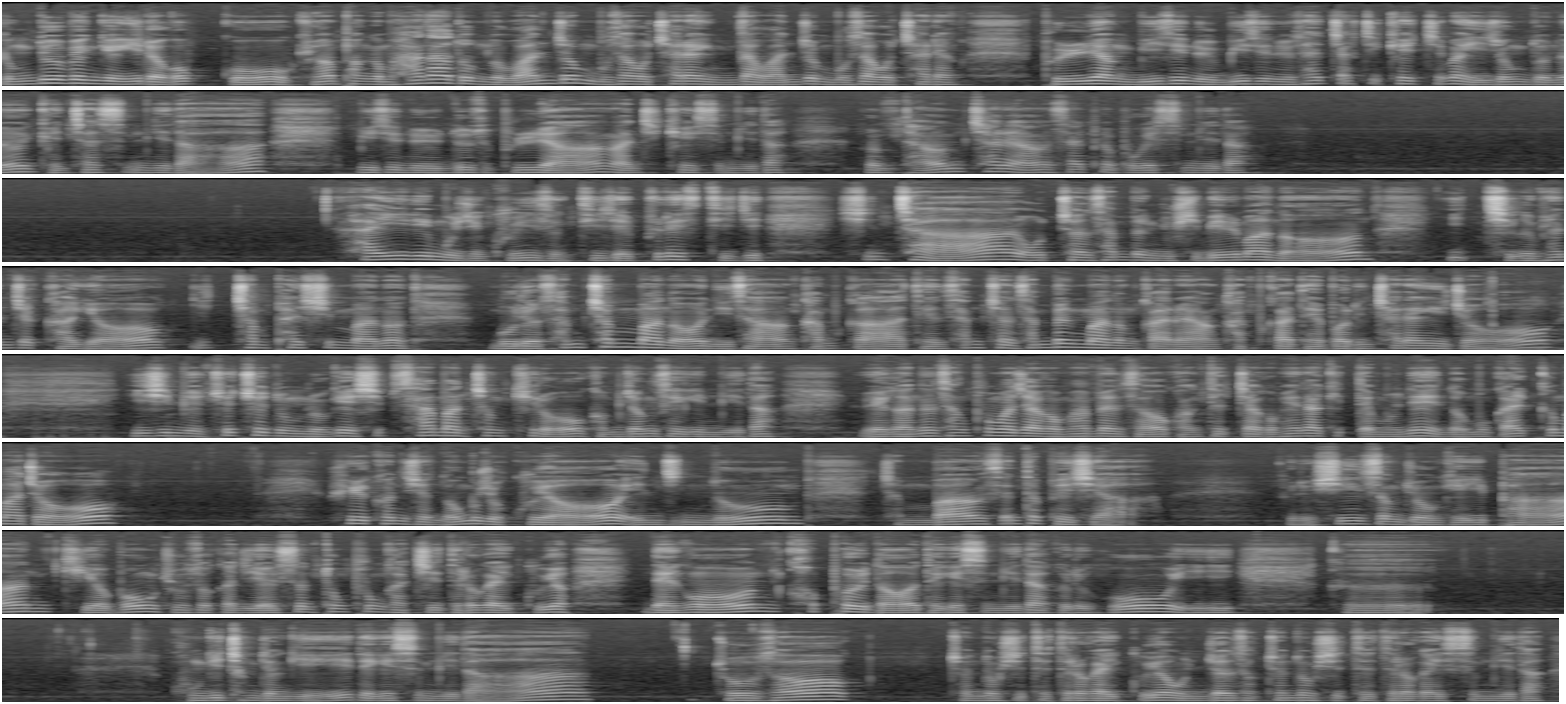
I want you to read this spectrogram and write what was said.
용도 변경 이력 없고 교환 판금 하나도 없는 완전 무사고 차량입니다. 완전 무사고 차량. 불량 미세누 미세누 살짝 찍혀 있지만 이 정도는 괜찮습니다. 미세누 누수 불량 안 찍혀 있습니다. 그럼 다음 차량 살펴보겠습니다. 하이리무진 9인승 디젤 프레스티지 신차 5,361만원 이 지금 현재 가격 2,080만원 무려 3천만원 이상 감가된 3,300만원가량 감가돼버린 차량이죠 20년 최초 등록에 14만 1000km 검정색입니다. 외관은 상품화 작업하면서 광택 작업 해놨기 때문에 너무 깔끔하죠. 휠 컨디션 너무 좋고요. 엔진룸, 전방 센터페시아, 그리고 시인성 좋은 계기판, 기어봉, 조소까지 열선 통풍 같이 들어가 있고요. 냉온 컵홀더 되겠습니다. 그리고 이 그 공기청정기 되겠습니다. 조석 전동 시트 들어가 있고요. 운전석 전동 시트 들어가 있습니다.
